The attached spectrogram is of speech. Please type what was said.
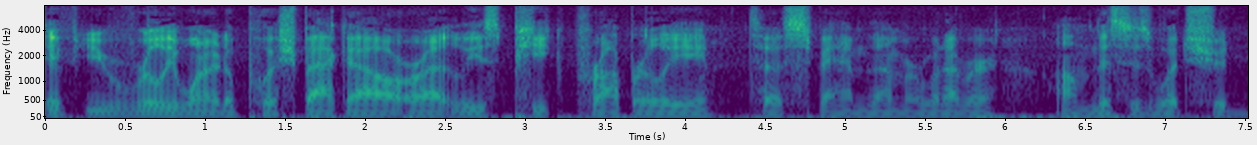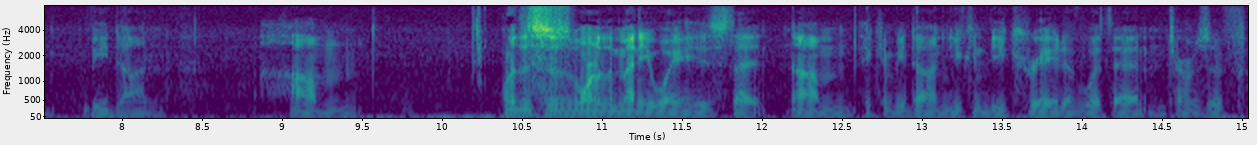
if you really wanted to push back out or at least peek properly to spam them or whatever, um, this is what should be done. Um, or this is one of the many ways that um, it can be done. You can be creative with it in terms of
